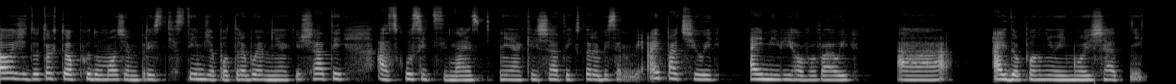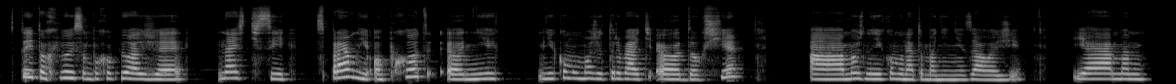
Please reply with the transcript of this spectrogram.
ale že do tohto obchodu môžem prísť s tým, že potrebujem nejaké šaty a skúsiť si nájsť nejaké šaty, ktoré by sa mi aj páčili, aj mi vyhovovali a aj doplnili môj šatník. V tejto chvíli som pochopila, že nájsť si správny obchod e, nie, niekomu môže trvať e, dlhšie a možno niekomu na tom ani nezáleží. Ja mám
